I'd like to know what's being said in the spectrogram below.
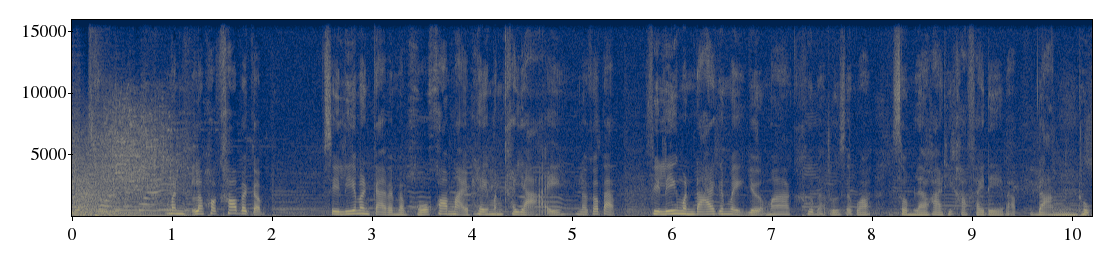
แต่ทนไว้มันแล้วพอเข้าไปกับ ซีรีส์มันกลายเป็นแบบโหความหมายเพลงมันขยาย แล้วก็แบบฟีลลิ่งมันได้ขึ้นมาอีกเยอะมาก คือแบบรู้สึกว่าสมแล้วค่ะที่คาเฟ่เดย์แบบดังทุก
